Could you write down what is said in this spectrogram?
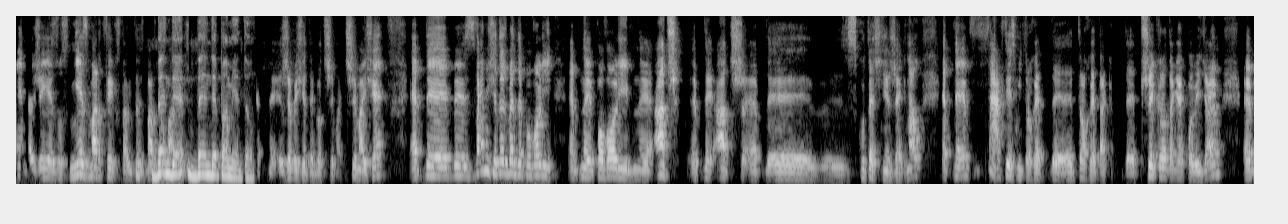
Pamiętaj, że Jezus nie zmartwychwstał i to jest bardzo Będę, ważne. będę pamiętał. żeby się tego trzymać. Trzymaj się. E, e, Z wami się też będę powoli, e, powoli, e, acz, e, acz e, e, skutecznie żegnał. E, e, Fakt jest mi trochę, e, trochę tak e, przykro, tak jak powiedziałem. E, e,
